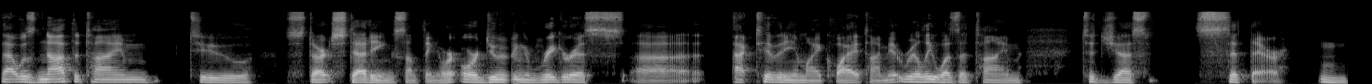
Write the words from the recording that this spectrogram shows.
that was not the time to start studying something or or doing rigorous uh, activity in my quiet time. It really was a time to just sit there mm.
